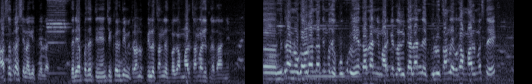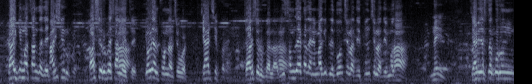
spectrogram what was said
हा सतराशे ला घेतलेला आहे. तर या पद्धतीने यांची खरेदी मित्रांनो पिलं चांगलेत बघा. माल चांगला घेतला दादांनी अं, मित्रांनो गावरान जातीमध्ये कोकरू हे दादांनी मार्केटला विकायला आणलंय. पिलू चांगलंय बघा. माल मस्त आहे. काय किंमत सांगतात त्याची? पाचशे रुपये. पाचशे रुपये सांगायचंय. केवढ्याला सोडणार शेवट? चारशे पर्यंत. चारशे रुपयाला. जर समजा एखाद्याने मागितले दोनशे ला दे तीनशे ला दे मग हा. नाही. कमी जास्त करून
